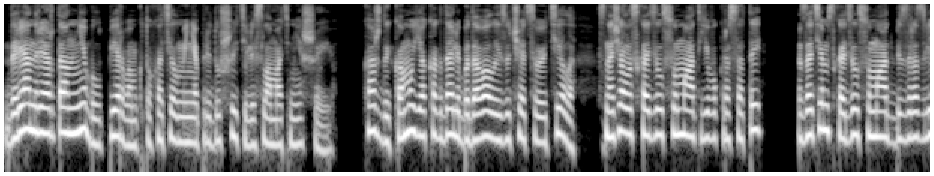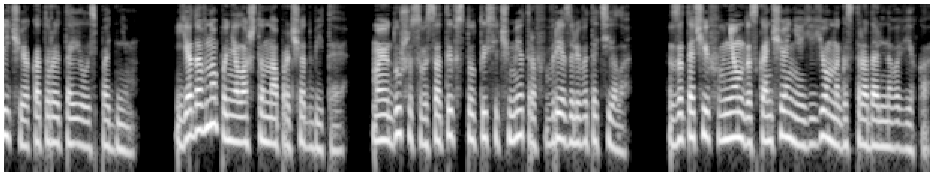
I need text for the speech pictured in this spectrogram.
Дариан Риортан не был первым, кто хотел меня придушить или сломать мне шею. Каждый, кому я когда-либо давала изучать свое тело, сначала сходил с ума от его красоты, затем сходил с ума от безразличия, которое таилось под ним. Я давно поняла, что напрочь отбитая. Мою душу с высоты в сто тысяч метров врезали в это тело, заточив в нем до скончания ее многострадального века.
